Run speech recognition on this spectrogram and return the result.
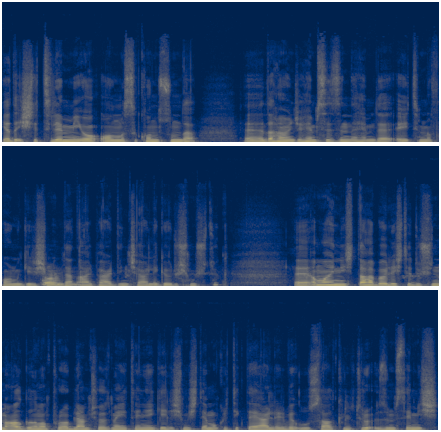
ya da işletilemiyor olması konusunda e, daha önce hem sizinle hem de eğitim reformu girişiminden Alper Dinçer'le görüşmüştük. E, ama hani işte daha böyle işte düşünme, algılama, problem çözme yeteneği gelişmiş, demokratik değerleri ve ulusal kültürü özümsemiş,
